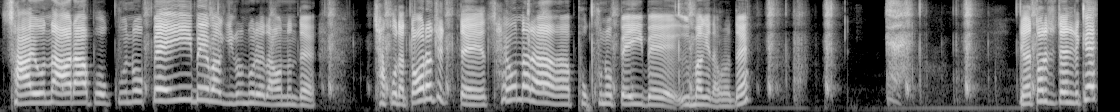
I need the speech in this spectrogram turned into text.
사요나라 보쿠노 베이베 막 이런 노래 나오는데 자꾸 나 떨어질 때 사요나라 보쿠노 베이베 음악이 나오는데? 내가 떨어질 때는 이렇게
